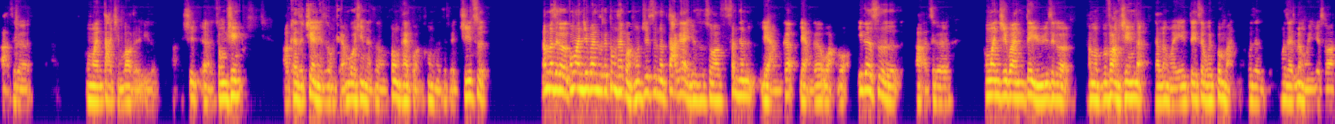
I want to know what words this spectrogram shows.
啊，这个公安大情报的一个啊系呃中心啊，开始建立这种全国性的这种动态管控的这个机制。那么这个公安机关这个动态管控机制呢，大概就是说分成两个两个网络，一个是啊这个公安机关对于这个他们不放心的，他认为对社会不满或者或者认为就是说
